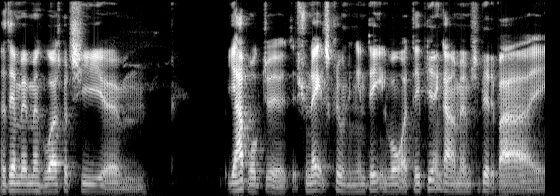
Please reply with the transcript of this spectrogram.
Altså dermed, man kunne også godt sige, øhm, jeg har brugt øh, journalskrivning en del, hvor det bliver en gang imellem, så bliver det bare øh,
